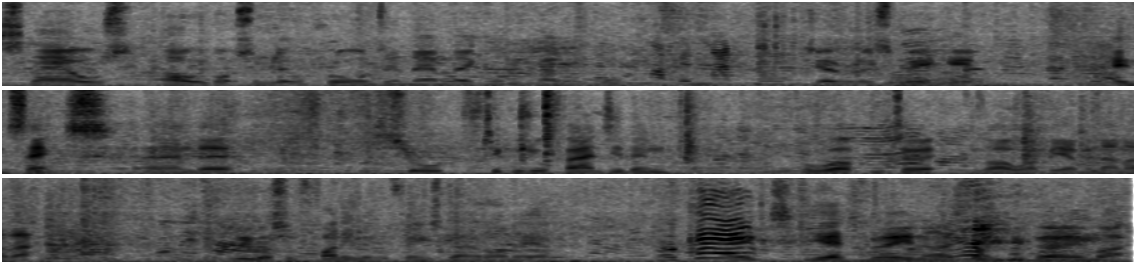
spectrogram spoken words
snails. Oh, we've got some little prawns in them, they could be palatable. Generally speaking, insects. And uh, if sure tickles your fancy, then you're welcome to it, because I won't be having none of that. We've got some funny little things going on here. Okay. Eggs. Yes, very nice. Thank you very much.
